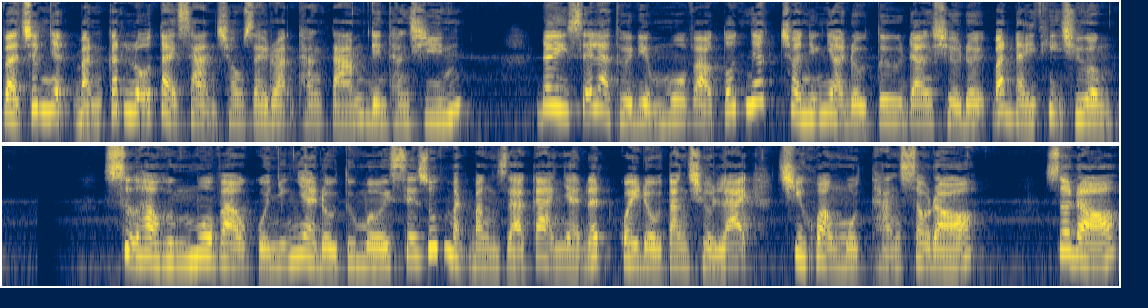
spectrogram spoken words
và chấp nhận bán cắt lỗ tài sản trong giai đoạn tháng 8 đến tháng 9. Đây sẽ là thời điểm mua vào tốt nhất cho những nhà đầu tư đang chờ đợi bắt đáy thị trường. Sự hào hứng mua vào của những nhà đầu tư mới sẽ giúp mặt bằng giá cả nhà đất quay đầu tăng trở lại chỉ khoảng một tháng sau đó. Do đó,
